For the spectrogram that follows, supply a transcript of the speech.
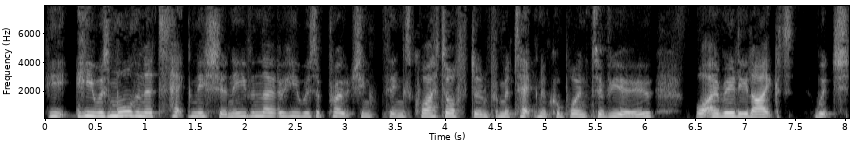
he he was more than a technician even though he was approaching things quite often from a technical point of view what i really liked which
